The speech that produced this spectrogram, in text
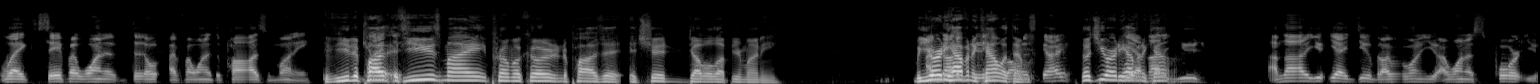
Like, say if I want to, if I want to deposit money, If you deposit, if you use my promo code and deposit, it should double up your money. But you I'm already have an account with them, Guy. don't you? Already have yeah, an I'm account? huge. I'm not a yeah, I do, but I want to. I want to support you.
